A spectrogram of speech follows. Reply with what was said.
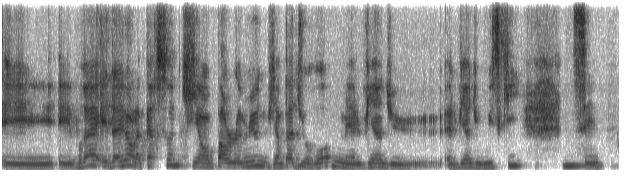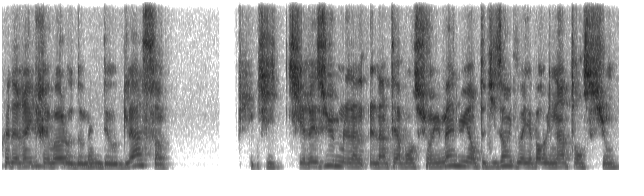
est, vrai. Et d'ailleurs, la personne qui en parle le mieux ne vient pas du rhum, mais elle vient du, elle vient du whisky. C'est Frédéric Révol au domaine des hautes glaces qui, résume l'intervention humaine, lui, en te disant il doit y avoir une intention.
